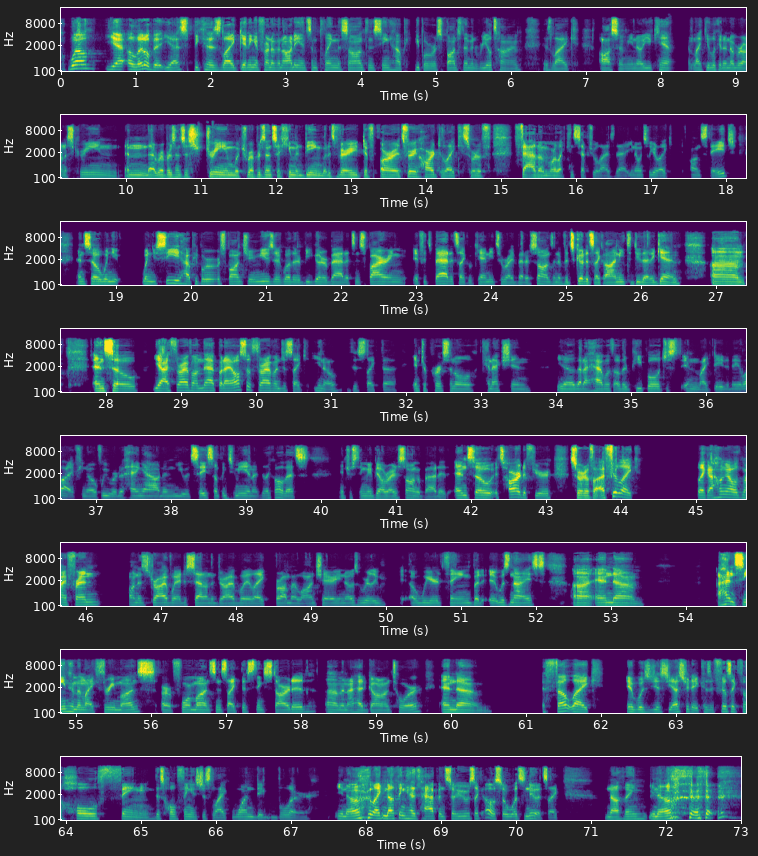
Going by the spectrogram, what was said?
Well, yeah, a little bit, yes, because like getting in front of an audience and playing the songs and seeing how people respond to them in real time is like awesome. You know, you can't like you look at a number on a screen and that represents a stream, which represents a human being, but it's very diff- or it's very hard to like sort of fathom or like conceptualize that, you know, until you're like on stage. And so when you when you see how people respond to your music, whether it be good or bad, it's inspiring. If it's bad, it's like, okay, I need to write better songs. And if it's good, it's like, oh, I need to do that again. Um, and so, yeah, I thrive on that. But I also thrive on just like, you know, just like the interpersonal connection, you know, that I have with other people just in like day to day life. You know, if we were to hang out and you would say something to me and I'd be like, oh, that's interesting. Maybe I'll write a song about it. And so it's hard if you're sort of, I feel like, like I hung out with my friend on his driveway. I just sat on the driveway, like brought my lawn chair. You know, it was really a weird thing, but it was nice. Uh, and um, I hadn't seen him in like three months or four months since like this thing started, um, and I had gone on tour, and um, it felt like it was just yesterday because it feels like the whole thing, this whole thing is just like one big blur. You know, like nothing has happened. So he was like, "Oh, so what's new?" It's like nothing. You know.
